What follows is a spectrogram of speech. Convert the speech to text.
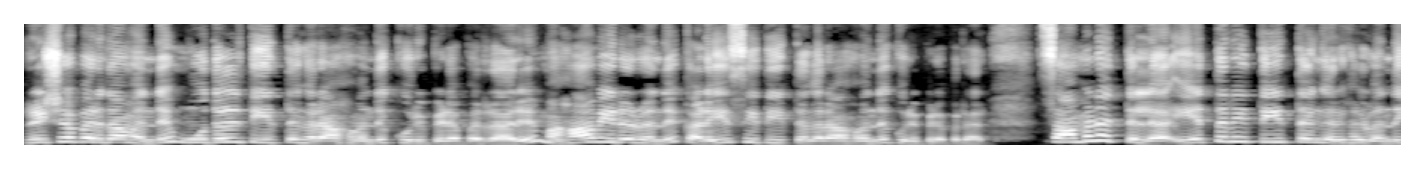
ரிஷபர் தான் வந்து முதல் தீர்த்தங்கராக வந்து குறிப்பிடப்படுறாரு. மகாவீரர் வந்து கடைசி தீர்த்தங்கராக வந்து குறிப்பிடப்படுறார். சமணத்தில் எத்தனை தீர்த்தங்கர்கள் வந்து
